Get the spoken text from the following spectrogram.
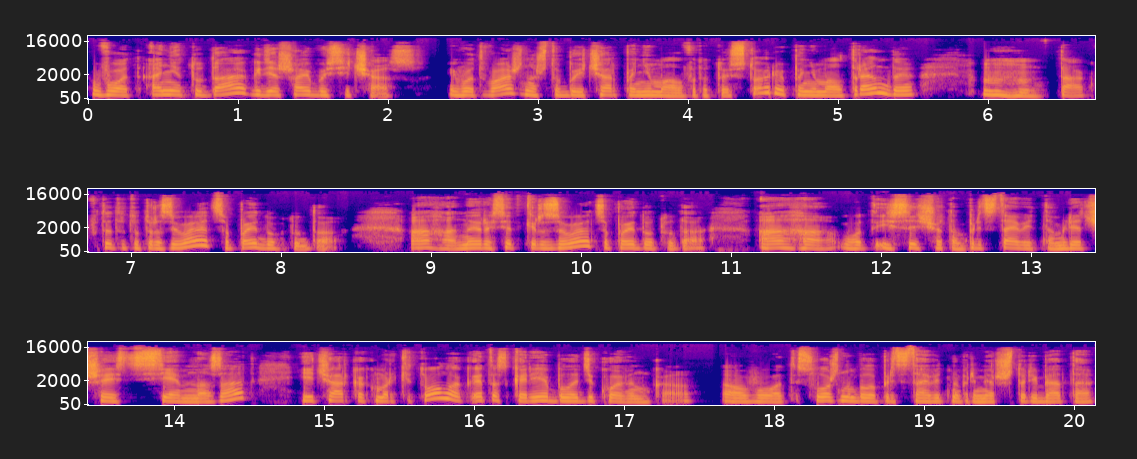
вот, а не туда, где шайба сейчас. И вот важно, чтобы HR понимал вот эту историю, понимал тренды. Угу, так, вот это тут развивается, пойду туда. Ага, нейросетки развиваются, пойду туда. Ага, вот если еще там представить там лет 6-7 назад, HR как маркетолог, это скорее была диковинка. Вот. Сложно было представить, например, что ребята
